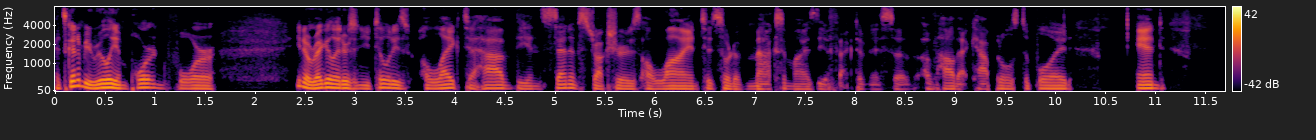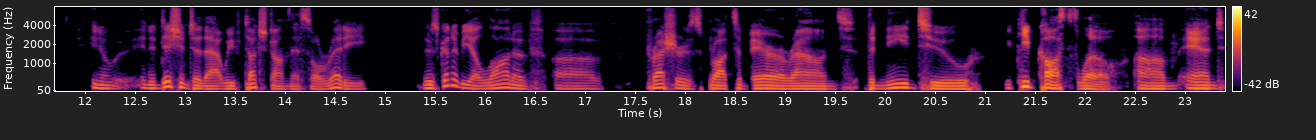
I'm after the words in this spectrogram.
It's going to be really important for you know regulators and utilities alike to have the incentive structures aligned to sort of maximize the effectiveness of, of how that capital is deployed. And you know in addition to that we've touched on this already there's going to be a lot of of pressures brought to bear around the need to keep costs low. Um, and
